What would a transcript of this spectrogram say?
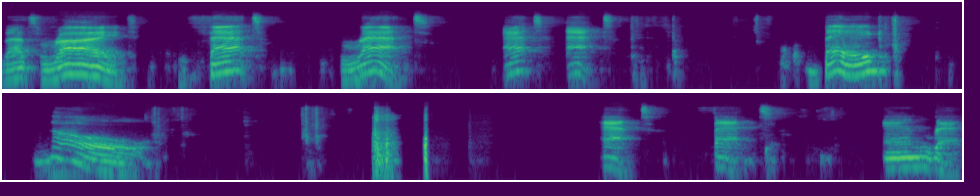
That's right. Fat, rat, at, at. Bag, No. At, fat, and rat.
